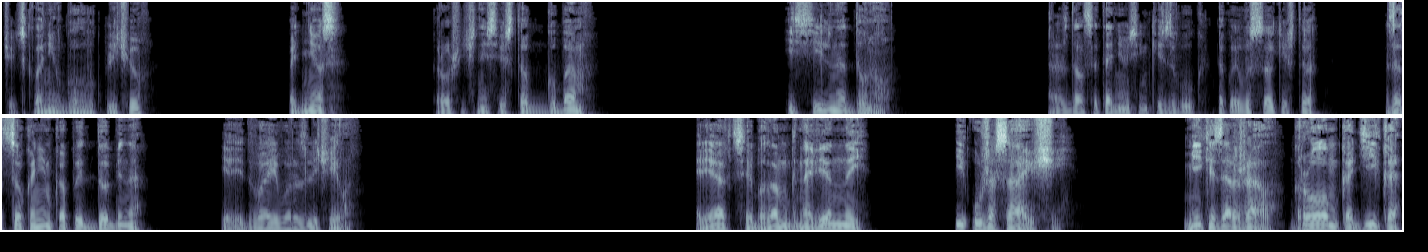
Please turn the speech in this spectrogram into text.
Чуть склонил голову к плечу, поднес крошечный свисток к губам и сильно дунул. Раздался тонюсенький звук, такой высокий, что за цоканьем копыт Добина я едва его различил. Реакция была мгновенной и ужасающей. Микки заржал, громко, дико,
